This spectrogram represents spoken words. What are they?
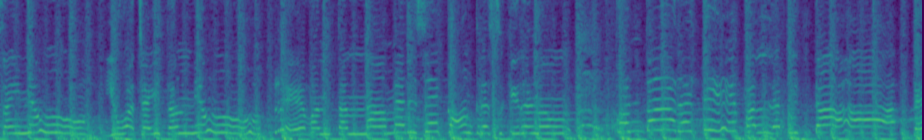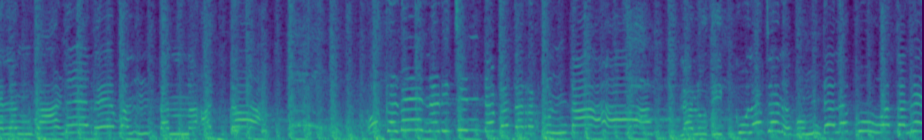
సైన్యం యువ చైతన్యం రేవంతన్న మెరిసే కాంగ్రెస్ కిరణం. కొండారెడ్డి పల్లె బిడ్డ తెలంగాణ రేవంతన్న అడ్డ ఒకడే నడిచిండ బెదరకుండా నలుదిక్కుల జనగుండలకు అతనే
